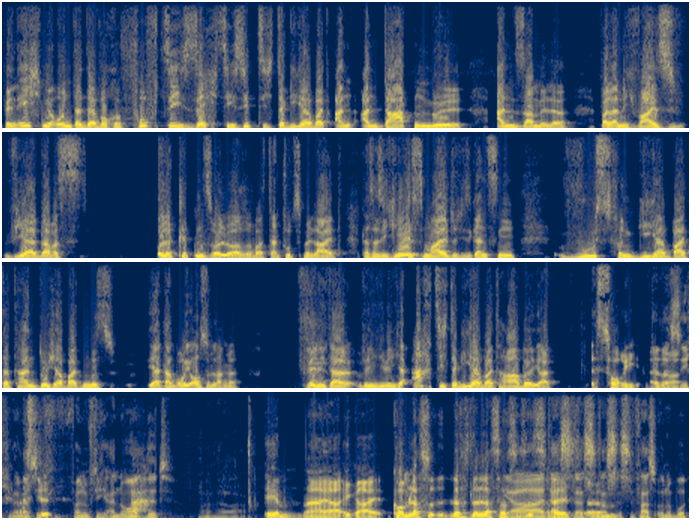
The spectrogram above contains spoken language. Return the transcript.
Wenn ich mir unter der Woche 50, 60, 70 Gigabyte an, an Datenmüll ansammle, weil er nicht weiß, wie er da was oder klippen soll oder sowas, dann tut's mir leid. Dass er sich jedes Mal durch diese ganzen Wust von Gigabyte-Dateien durcharbeiten muss, ja, dann brauche ich auch so lange. Wenn Ja, ich da, wenn ich, wenn ich 80 Gigabyte habe, ja, sorry. Wenn man Also, es nicht, wenn man es nicht vernünftig anordnet. Ja, eben, naja, egal. Komm, lass, lass, lass das. ja, ist das, halt, das, das ähm, ist fast ohne Boot.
